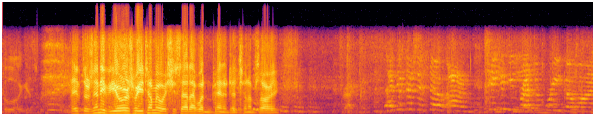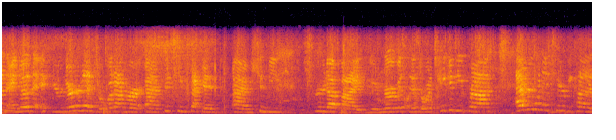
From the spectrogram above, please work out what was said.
Cool, I guess we're. If there's any viewers, will you tell me what she said? I wasn't paying attention. I'm sorry. I think that's it. So, um, take a deep breath before you go on. I know that if you're nervous or whatever, uh, 15 seconds, um, can be screwed up by your nervousness or what. Take a deep breath. Everyone is here because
